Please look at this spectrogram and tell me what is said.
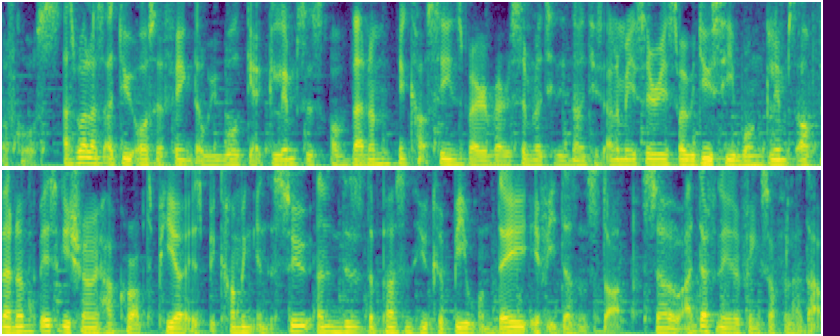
of course. As well as I do also think that we will get glimpses of Venom in cutscenes very very similar to the 90s anime series, where we do see one glimpse of Venom, basically showing how corrupt Peter is becoming in the suit, and this is the person who could be one day if he doesn't stop. So I definitely think something like that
